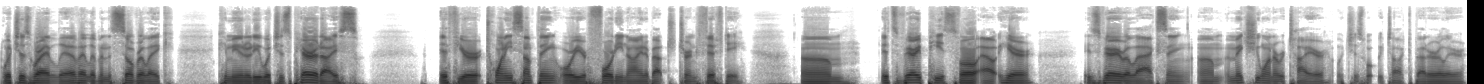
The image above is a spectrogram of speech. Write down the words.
which is where I live. I live in the Silver Lake community, which is paradise if you're 20 something or you're 49 about to turn 50. Um, it's very peaceful out here is very relaxing. Um, it makes you want to retire, which is what we talked about earlier.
